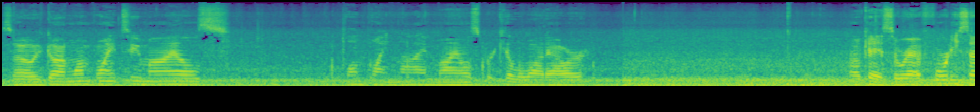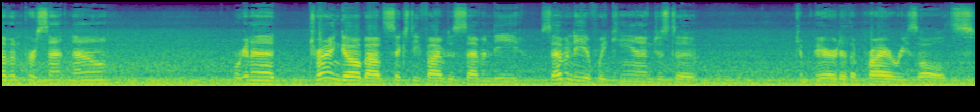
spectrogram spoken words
So we've gone 1.2 miles, 1.9 miles per kilowatt hour. Okay, so we're at 47% now. We're gonna try and go about 65 to 70, 70 if we can, just to compare to the prior results.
